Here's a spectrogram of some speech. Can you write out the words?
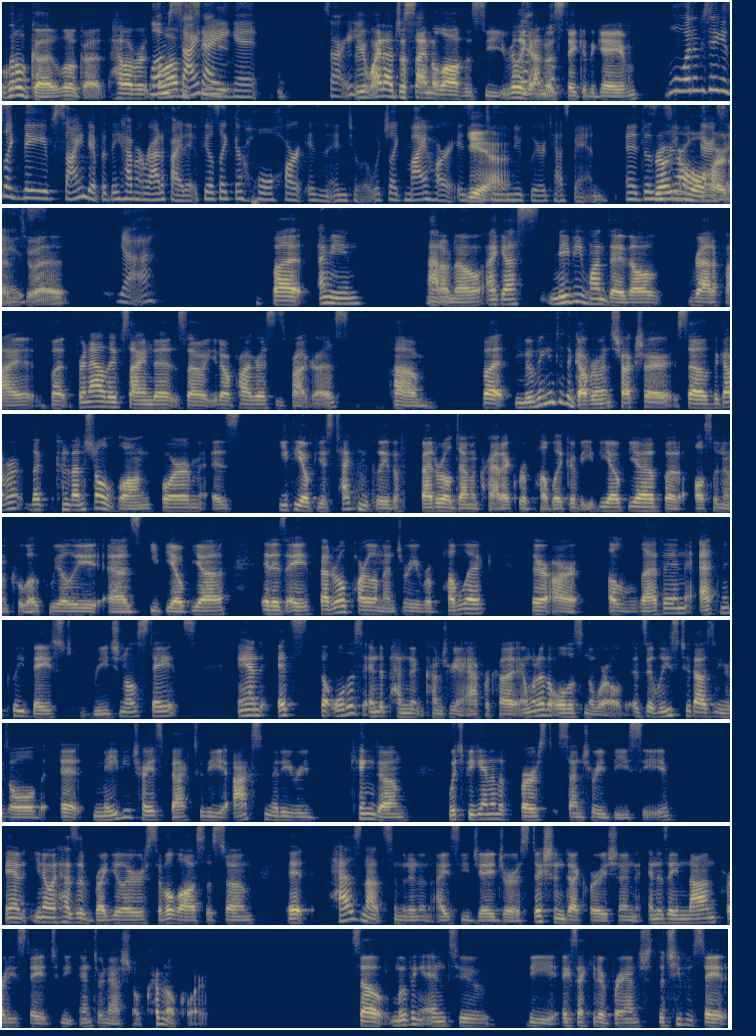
a little good, a little good. However, well, I'm side eyeing it. Sorry. I mean, why not just sign the law of the sea? You really got no stake in the game. Well, what I'm saying is like they've signed it, but they haven't ratified it. It feels like their whole heart isn't into it, which like my heart is Yeah. into the nuclear test ban, and it doesn't Throw seem your like whole theirs heart is. into it. Yeah. But I mean, I don't know. I guess maybe one day they'll ratify it, but for now they've signed it. So, you know, progress is progress. Um, but moving into the government structure, so the government, the conventional long form is Ethiopia is technically the Federal Democratic Republic of Ethiopia, but also known colloquially as Ethiopia. It is a federal parliamentary republic. There are 11 ethnically based regional states, and it's the oldest independent country in Africa and one of the oldest in the world. It's at least 2,000 years old. It may be traced back to the Aksumite Re- Kingdom, which began in the first century BC. And, you know, it has a regular civil law system. It has not submitted an ICJ jurisdiction declaration and is a non party state to the International Criminal Court. So, moving into the executive branch, the chief of state,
